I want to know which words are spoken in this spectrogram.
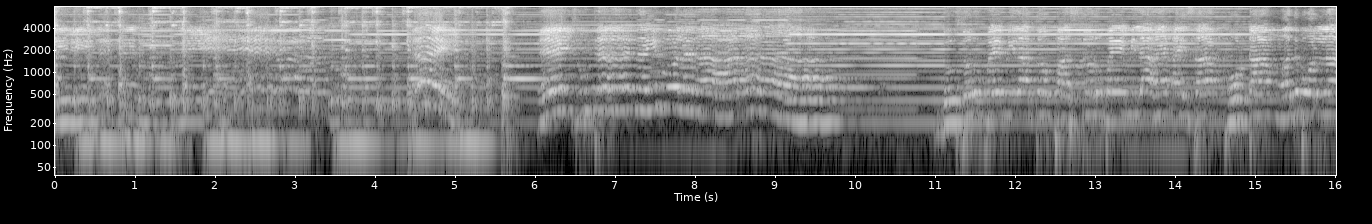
दो सौ रुपए मिला तो पाँच सौ रुपए मिला है ऐसा खोटा बोलना।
